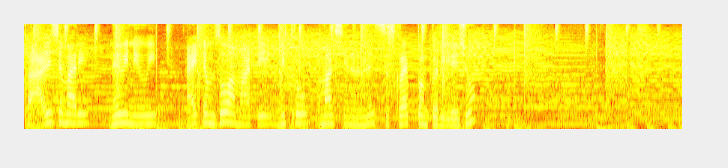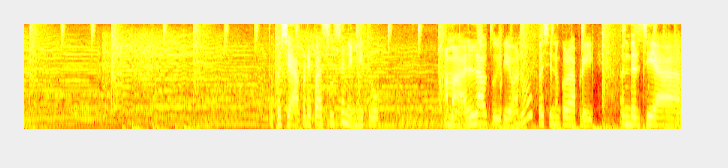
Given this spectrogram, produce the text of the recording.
તો આવી જ અમારી નવી નવી આઈટમ જોવા માટે. મિત્રો, અમારી ચેનલને સબસ્ક્રાઈબ પણ કરી લેજો. તો પછી આપણે પાછું છે ને મિત્રો, આમાં હલાવતું રહેવાનું. પછી નકર આપણે અંદર જે આ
